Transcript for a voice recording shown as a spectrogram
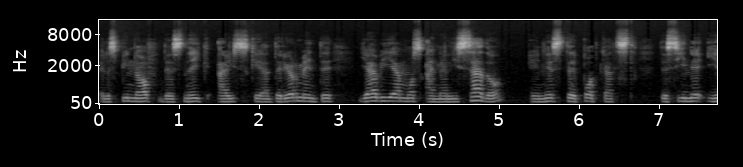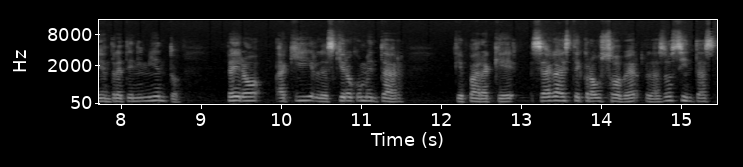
el spin-off de Snake Eyes que anteriormente ya habíamos analizado en este podcast de cine y entretenimiento. Pero aquí les quiero comentar que para que se haga este crossover, las dos cintas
